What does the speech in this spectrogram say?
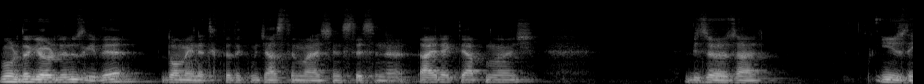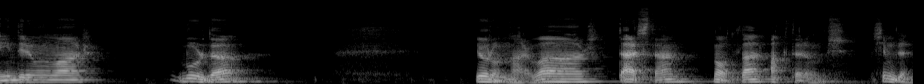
Burada gördüğünüz gibi domaine tıkladık mı Justin Welch'in sitesine direct yapmış. Bize özel yüzde indirim var. Burada yorumlar var. Dersten notlar aktarılmış. Şimdi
